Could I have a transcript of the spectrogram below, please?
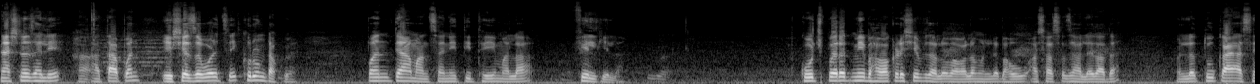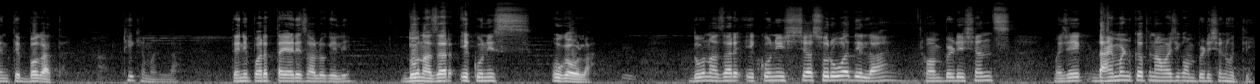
नॅशनल झाली. आता आपण एशियाजवळचे करून टाकूया. पण त्या माणसाने तिथेही मला फेल केलं. कोच परत मी भावाकडे शिफ्ट झालो. भावाला म्हणलं भाऊ असं असं झालं दादा. म्हणलं तू काय असेल ते बघ आता. ठीक आहे म्हणला. त्यांनी परत तयारी चालू केली. दोन हजार एकोणीस उगवला. दोन हजार एकोणीसच्या सुरुवातीला कॉम्पिटिशन्स म्हणजे एक डायमंड कप नावाची कॉम्पिटिशन होती.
